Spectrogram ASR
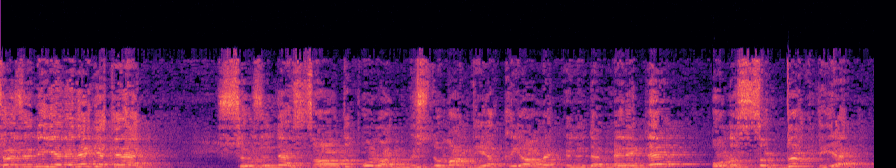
sözünü yerine getiren, sözüne sadık olan Müslüman diye kıyamet gününde melekler onu sıddık diye,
